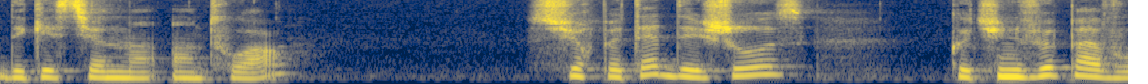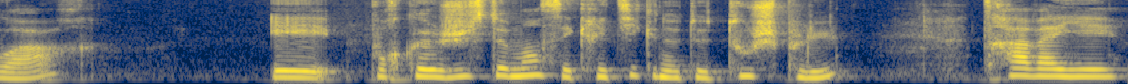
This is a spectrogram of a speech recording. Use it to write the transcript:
des questionnements en toi sur peut-être des choses que tu ne veux pas voir et pour que justement ces critiques ne te touchent plus, travailler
